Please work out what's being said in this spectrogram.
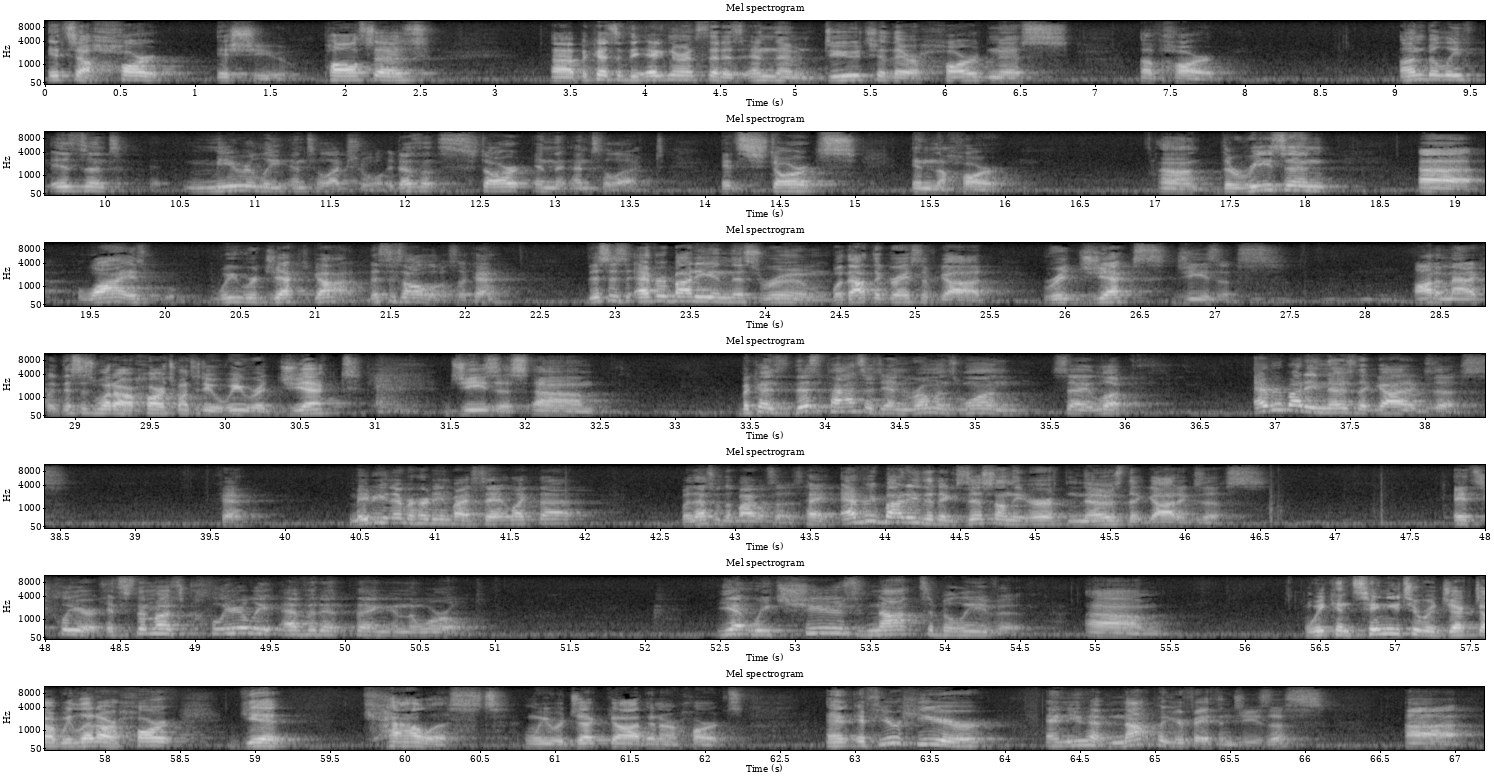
It's a heart issue. Paul says, uh, because of the ignorance that is in them due to their hardness of heart. Unbelief isn't merely intellectual, it doesn't start in the intellect, it starts in the heart. Uh, the reason uh, why is we reject God. This is all of us, okay? This is everybody in this room, without the grace of God, rejects Jesus automatically. This is what our hearts want to do. We reject Jesus. Um, because this passage in Romans 1 say, look, everybody knows that God exists. Okay? Maybe you never heard anybody say it like that, but that's what the Bible says. Hey, everybody that exists on the earth knows that God exists. It's clear. It's the most clearly evident thing in the world. Yet we choose not to believe it. Um, we continue to reject God. We let our heart get calloused, and we reject God in our hearts. And if you're here and you have not put your faith in Jesus, uh,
